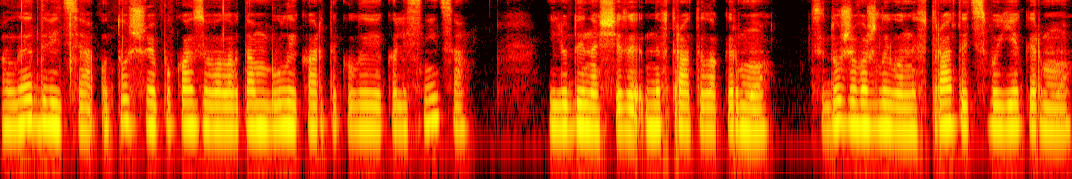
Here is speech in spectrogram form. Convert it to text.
але дивіться, ото, що я показувала, там були карти, коли колісниця, і людина ще не втратила кермо. Це дуже важливо, не втратити своє кермо.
